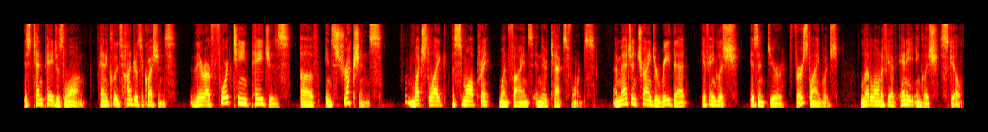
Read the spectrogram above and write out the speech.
is 10 pages long and includes hundreds of questions there are 14 pages of instructions, much like the small print one finds in their tax forms. Imagine trying to read that if English isn't your first language, let alone if you have any English skill.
